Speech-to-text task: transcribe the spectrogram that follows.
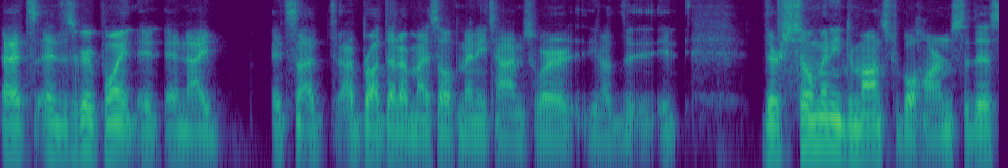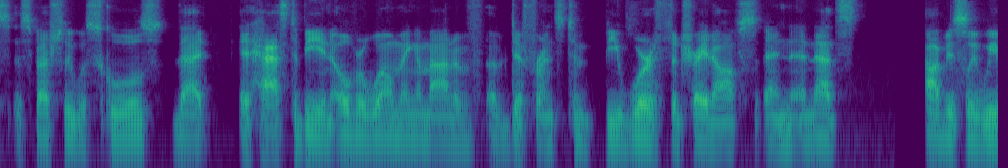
that's, it's a great point. It, and I, it's not, I brought that up myself many times where, you know, the, it, there's so many demonstrable harms to this, especially with schools, that it has to be an overwhelming amount of, of difference to be worth the trade-offs. And and that's obviously we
